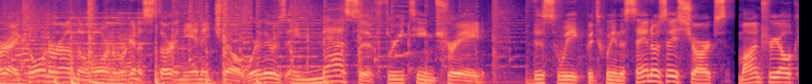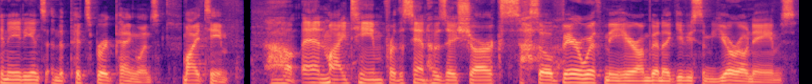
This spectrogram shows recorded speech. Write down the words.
All right, going around the horn, we're going to start in the NHL, where there was a massive three team trade this week between the San Jose Sharks, Montreal Canadiens, and the Pittsburgh Penguins. My team. Um, and my team for the San Jose Sharks. So bear with me here. I'm going to give you some Euro names.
